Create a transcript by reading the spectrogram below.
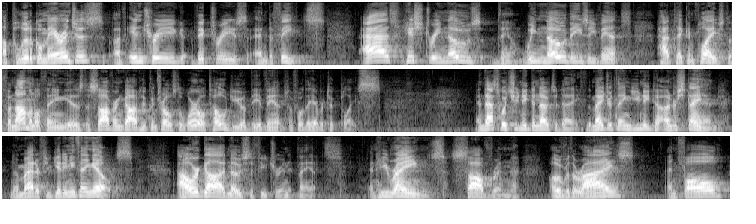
of political marriages, of intrigue, victories, and defeats as history knows them. We know these events have taken place. The phenomenal thing is the sovereign God who controls the world told you of the events before they ever took place. And that's what you need to know today. The major thing you need to understand, no matter if you get anything else, our God knows the future in advance. And He reigns sovereign over the rise and fall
